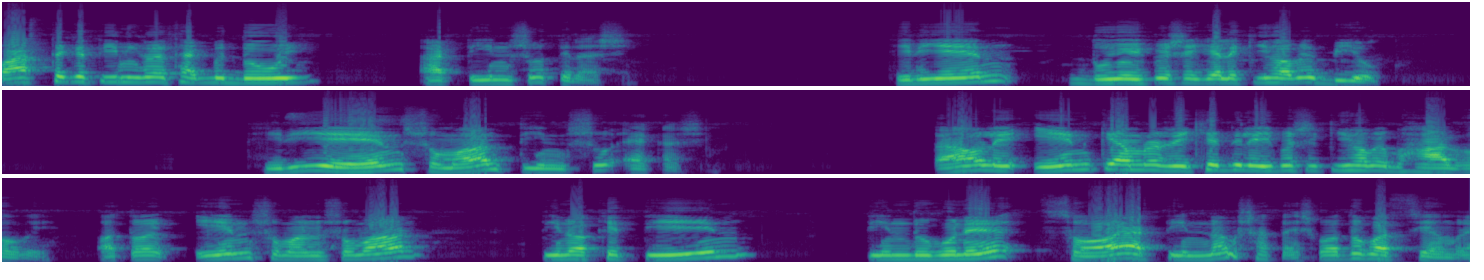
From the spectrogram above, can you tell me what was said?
পাঁচ থেকে তিন গেলে থাকবে দুই আর তিনশো তেরাশি। থ্রি এন দুই ওই পেশে গেলে কি হবে? বিয়োগ। থ্রি এন সমান তিনশো একাশি। তাহলে এন কে আমরা রেখে দিলে এই পাশে কি হবে? ভাগ হবে। অতএব এন সমান সমান তিন অক্ষে তিন তিন দুগুণে ছয় আর তিন নং সাতাইশ। কত পাচ্ছি আমরা?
